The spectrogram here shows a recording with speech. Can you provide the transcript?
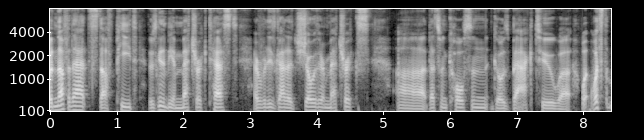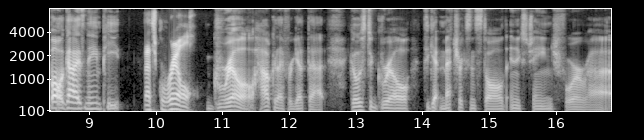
But enough of that stuff, Pete. There's going to be a metric test. Everybody's got to show their metrics. Uh, that's when Coulson goes back to uh, what, what's the ball guy's name, Pete? That's Grill. Grill. How could I forget that? Goes to Grill to get metrics installed in exchange for uh,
